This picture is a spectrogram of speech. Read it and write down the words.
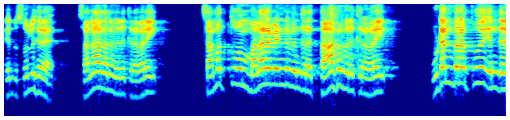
என்று சொல்லுகிற சனாதனம் இருக்கிற வரை சமத்துவம் மலர வேண்டும் என்கிற தாகம் இருக்கிற வரை உடன்பிறப்பு என்கிற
